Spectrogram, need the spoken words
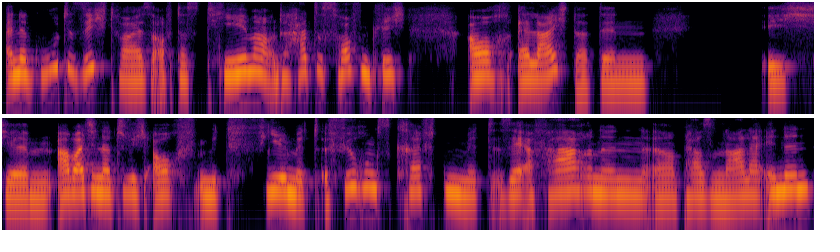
eine gute Sichtweise auf das Thema und hat es hoffentlich auch erleichtert, denn Ich ähm, arbeite natürlich auch mit viel mit Führungskräften, mit sehr erfahrenen äh, PersonalerInnen.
